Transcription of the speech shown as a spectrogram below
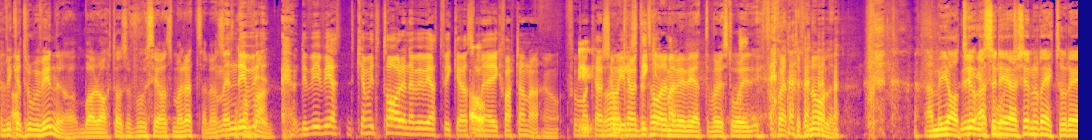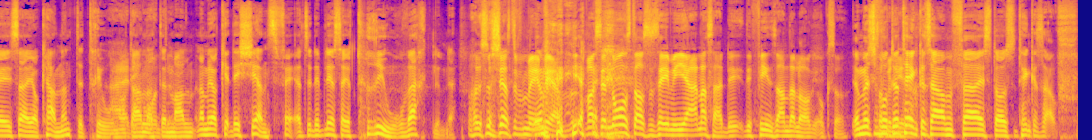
Men Vilka tror vi vinner då? Bara rakt av så får vi se vem som har rätt sen. Vem som Men får det, champagne. vi, det vi vet, kan vi inte ta det när vi vet vilka som Ja. är i kvartarna? För man kanske Ja, vill kan vi inte ta det när vi vet vad det står i sjätte finalen? Ja, men jag är tror, alltså det jag känner direkt hur det är så här, jag kan inte tro Nej, något annat inte. än Malmö. Nej, men jag, det känns fel. Alltså det blir så här, jag tror verkligen det. Ja, så känns det för mig med. Fast jag, någonstans så säger min hjärna så här, det, det finns andra lag också. Ja men så fort jag vinna. tänker så här med Färjestad så tänker jag så här, "Pff,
